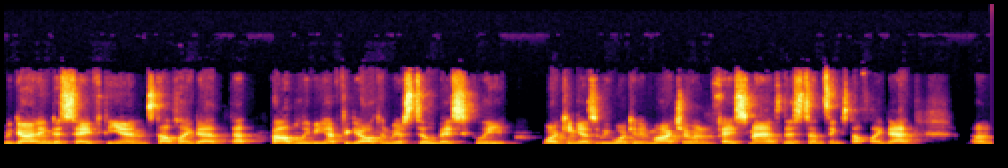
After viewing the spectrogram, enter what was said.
Regarding the safety and stuff like that that probably we have figured out and we are still basically working as we work it in march on face mask distancing stuff like that. Uh,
